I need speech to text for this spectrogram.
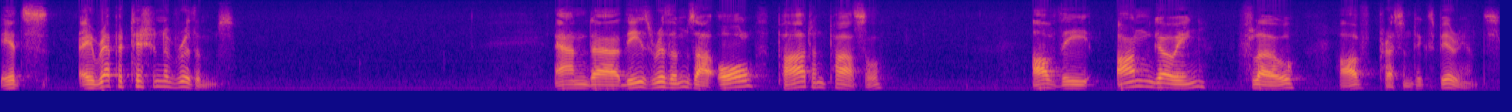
It's a repetition of rhythms. And uh, these rhythms are all part and parcel of the ongoing flow of present experience.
